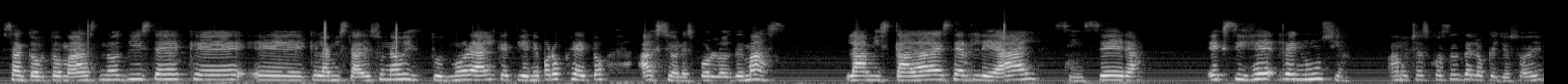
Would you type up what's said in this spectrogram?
Santo Tomás nos dice que, que la amistad es una virtud moral que tiene por objeto acciones por los demás. La amistad ha de ser leal, sincera, exige renuncia a muchas cosas de lo que yo soy,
